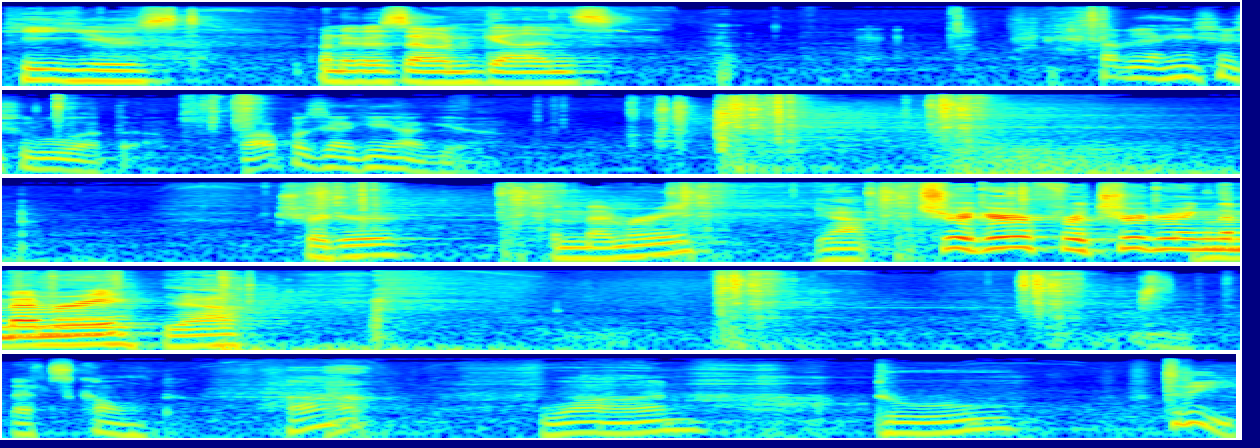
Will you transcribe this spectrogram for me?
He used one of his own guns. सब यहीं से शुरू हुआ था वापस यहीं आ गया Trigger the memory. Yeah. Trigger for triggering the memory. Yeah. Let's count. Huh? One, two, three.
